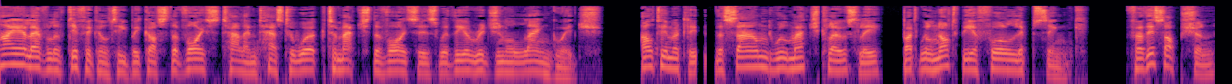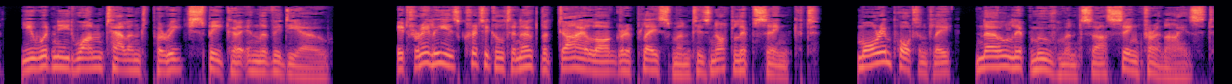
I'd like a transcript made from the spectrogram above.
higher level of difficulty because the voice talent has to work to match the voices with the original language. Ultimately, the sound will match closely, but will not be a full lip sync. For this option, you would need one talent per each speaker in the video. It really is critical to note that dialogue replacement is not lip synced. More importantly, no lip movements are synchronized.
